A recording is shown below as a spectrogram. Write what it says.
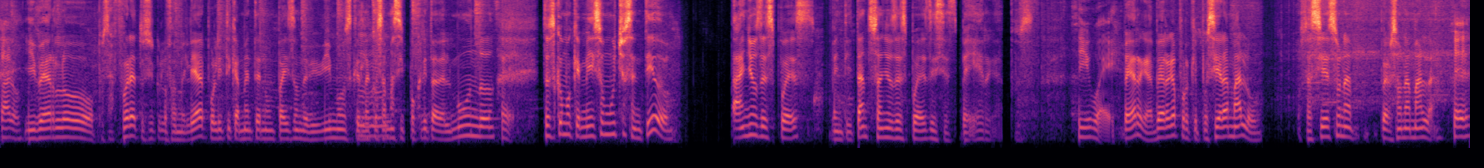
Claro. y verlo pues afuera de tu círculo familiar políticamente en un país donde vivimos que es la cosa más hipócrita del mundo. Sí. Entonces como que me hizo mucho sentido. Años después, veintitantos años después, dices, verga, pues, Sí, güey. verga, verga, porque pues sí era malo. O sea, sí es una persona mala. Sí.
